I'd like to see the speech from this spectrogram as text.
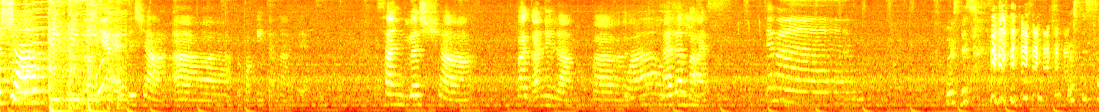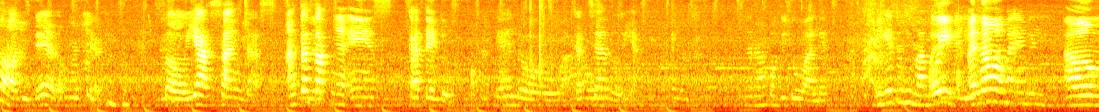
Shopee! So, yeah, ito siya. Ah, papakita natin. Sunglass siya. Pag ano lang, pag Wow, lalabas. Tadaan! Where's the Where's the sun? There, over there. So, yeah, sunglass. Ang tatak niya is Catelo. Hello. Wow. Catelo, yeah. Meron akong dito wallet. Bigay to ni Mama Uy, Emily. ano? Mama Emily. Um,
